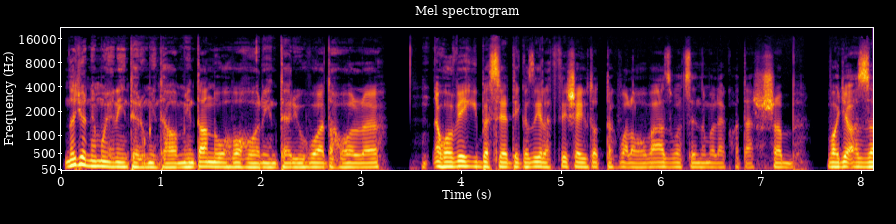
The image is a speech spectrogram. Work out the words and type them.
nagyon nem olyan interjú, mint, a, mint annó a Vahor interjú volt, ahol, ahol végigbeszélték az életet, és eljutottak valahová, az volt szerintem a leghatásosabb. Vagy az,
